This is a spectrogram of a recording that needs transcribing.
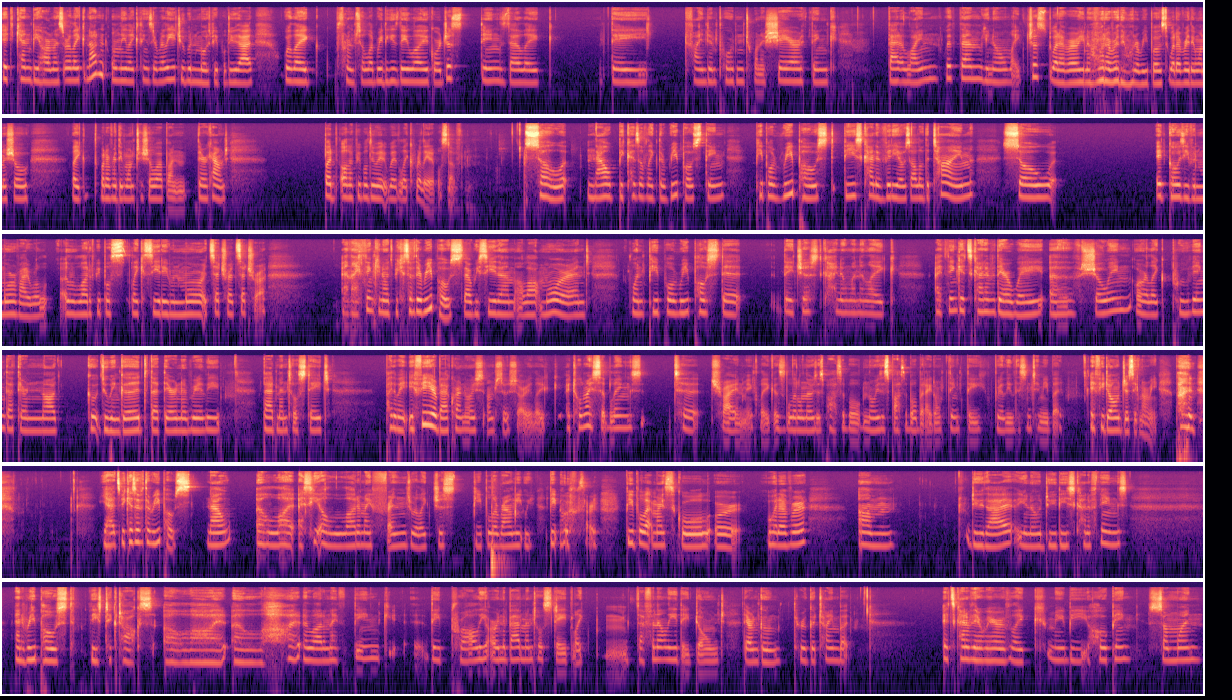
It can be harmless, or like not only like things they relate to, but most people do that, or like from celebrities they like, or just things that like they find important, want to share, think that align with them, you know, like just whatever, you know, whatever they want to repost, whatever they want to show, like whatever they want to show up on their account. But a lot of people do it with like relatable stuff. So now, because of like the repost thing, people repost these kind of videos all of the time. So it goes even more viral. A lot of people like see it even more, etc., etc. And I think you know it's because of the reposts that we see them a lot more. And when people repost it, they just kind of want to like. I think it's kind of their way of showing or like proving that they're not go- doing good, that they're in a really bad mental state. By the way, if you hear background noise, I'm so sorry. Like I told my siblings to try and make like as little noise as possible noise as possible but i don't think they really listen to me but if you don't just ignore me but yeah it's because of the reposts now a lot i see a lot of my friends were like just people around me people sorry people at my school or whatever um do that you know do these kind of things and repost these TikToks a lot, a lot, a lot, and I think they probably are in a bad mental state. Like, mm, definitely they don't, they aren't going through a good time, but it's kind of their way of like maybe hoping someone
